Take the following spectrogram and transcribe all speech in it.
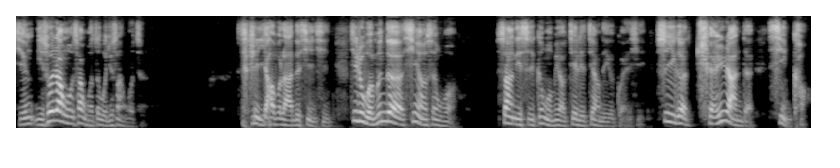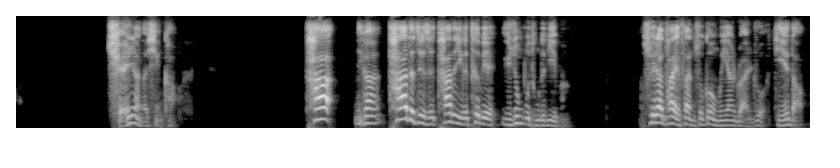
行，你说让我上火车，我就上火车。这是亚伯拉罕的信心。就是我们的信仰生活，上帝是跟我们要建立这样的一个关系，是一个全然的信靠，全然的信靠。他，你看他的这是他的一个特别与众不同的地方。虽然他也犯错，跟我们一样软弱、跌倒，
